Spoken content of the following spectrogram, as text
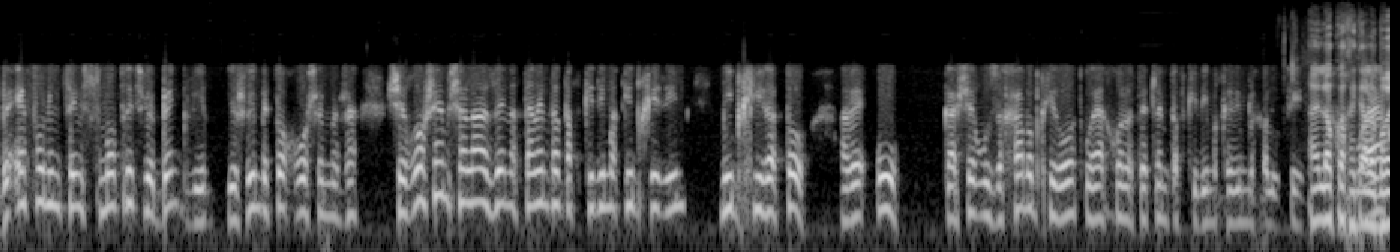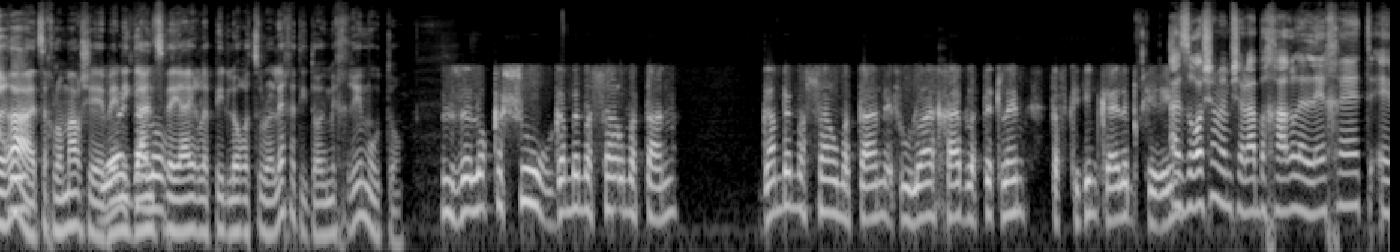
ואיפה נמצאים סמוטריץ' ובן גביר, יושבים בתוך ראש הממשלה, שראש הממשלה הזה נתן להם את התפקידים הכי בכירים מבחירתו. הרי הוא, כאשר הוא זכה בבחירות, הוא היה יכול לתת להם תפקידים אחרים לחלוטין. אה, לא כל כך הייתה לו ברירה, צריך לומר שבני לא גנץ ויאיר לפיד לא רצו ללכת איתו, הם החרימו אותו. זה לא קשור, גם במשא ומתן, גם במשא ומתן, הוא לא היה חייב לתת להם תפקידים כאלה בכירים. אז ראש הממשלה בחר ללכת אה,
